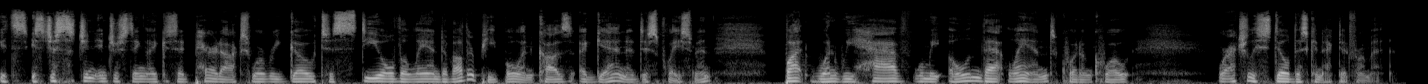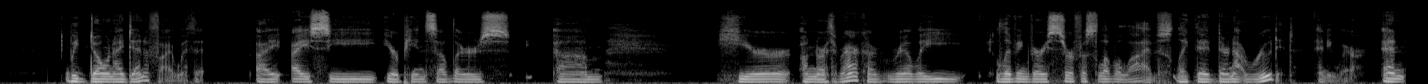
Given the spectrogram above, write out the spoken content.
it's it's just such an interesting, like I said, paradox where we go to steal the land of other people and cause again a displacement, but when we have when we own that land, quote unquote, we're actually still disconnected from it. We don't identify with it. I I see European settlers. Um, here on North America really living very surface level lives. Like they, they're not rooted anywhere. And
